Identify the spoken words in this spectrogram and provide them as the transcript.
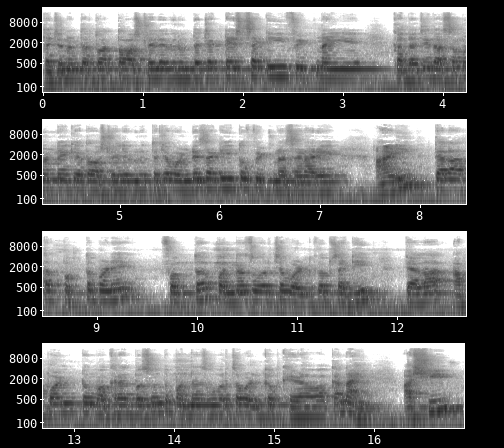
त्याच्यानंतर तो आता ऑस्ट्रेलिया विरुद्धच्या टेस्टसाठी फिट नाहीये. कदाचित असं म्हणणं आहे की आता ऑस्ट्रेलिया विरुद्धच्या वन डेसाठी तो फिट नसणार आहे. आणि त्याला आता फक्तपणे फक्त पन्नास ओव्हरच्या वर्ल्ड कपसाठी त्याला आपण तो मखरात बसून तो पन्नास ओव्हरचा वर्ल्ड कप खेळावा का नाही? अशी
